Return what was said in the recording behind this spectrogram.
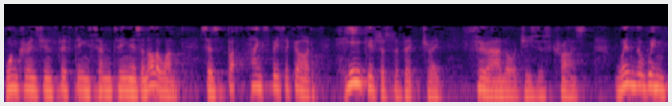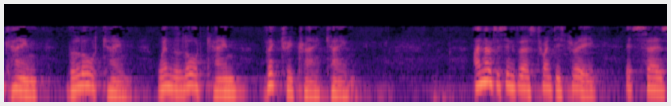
1 Corinthians 15:17 is another one. Says, "But thanks be to God, he gives us the victory through our Lord Jesus Christ." When the wind came, the Lord came when the Lord came, victory came. I notice in verse 23, it says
